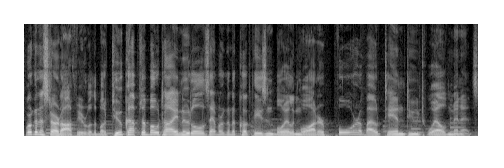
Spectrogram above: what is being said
We're going to start off here with about 2 cups of bow tie noodles and we're going to cook these in boiling water for about 10 to 12 minutes.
